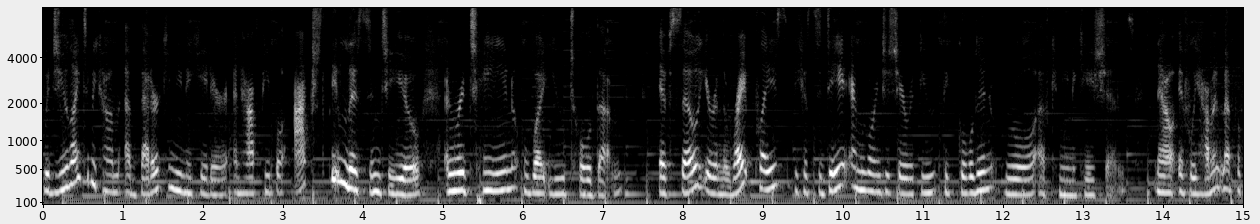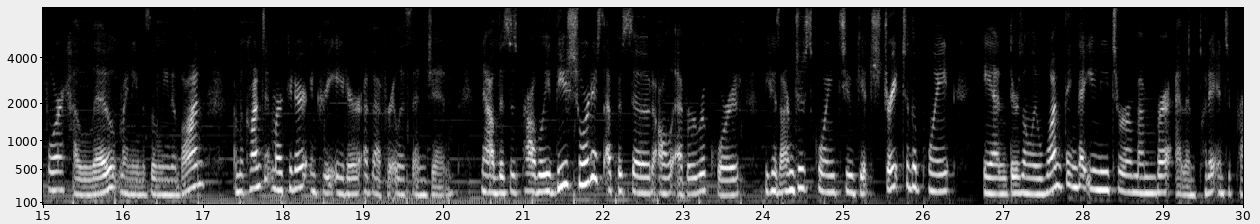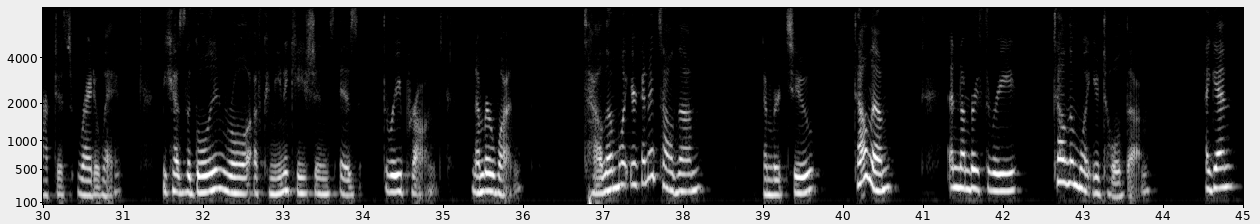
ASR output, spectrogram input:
Would you like to become a better communicator and have people actually listen to you and retain what you told them? If so, you're in the right place because today I'm going to share with you the golden rule of communications. Now, if we haven't met before, hello, my name is Alina Bond. I'm a content marketer and creator of Effortless Engine. Now, this is probably the shortest episode I'll ever record because I'm just going to get straight to the point and there's only one thing that you need to remember and then put it into practice right away. Because the golden rule of communications is three pronged. Number one, tell them what you're going to tell them. Number two, tell them. And number three, tell them what you told them. Again,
